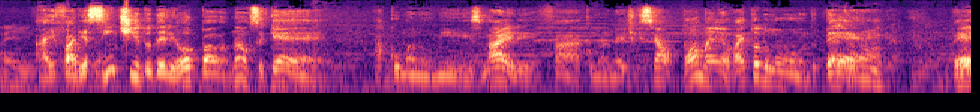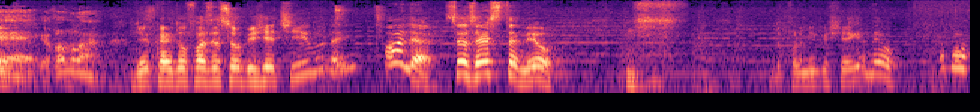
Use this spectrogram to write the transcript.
É isso. Aí faria sentido dele, opa, não, você quer Akuma no Mi Smile? Akuma no Mi Artificial? Toma aí, ó, vai todo mundo, pega, todo mundo. Pega, vamos lá. Dia que o Kaido fazer seu objetivo, daí, olha, seu exército é meu. do Flamengo chega é meu. Acabou.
